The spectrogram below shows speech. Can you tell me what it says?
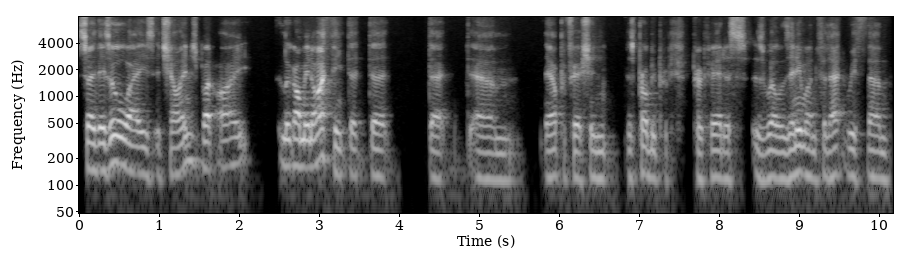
So there's always a challenge. But I look, I mean, I think that that that um, our profession has probably pre- prepared us as well as anyone for that with um,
